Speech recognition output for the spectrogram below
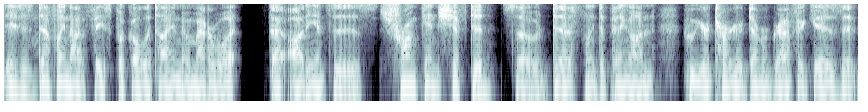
It is definitely not Facebook all the time, no matter what that audience is shrunk and shifted. So definitely depending on who your target demographic is, it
